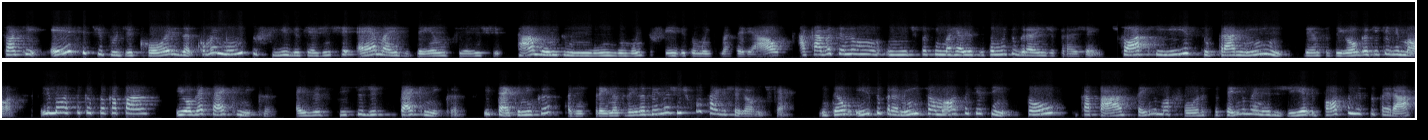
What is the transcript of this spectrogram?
Só que esse tipo de coisa, como é muito físico, e a gente é mais denso, e a gente está muito num mundo muito físico, muito material, acaba sendo um, um tipo assim, uma realização muito grande para gente. Só que isso, para mim, dentro do yoga, o que, que ele mostra? Ele mostra que eu sou capaz. Yoga é técnica, é exercício de técnica. E técnica, a gente treina, treina, treina, a gente consegue chegar onde quer. Então, isso para mim só mostra que, assim, sou capaz, tenho uma força, tenho uma energia e posso me superar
